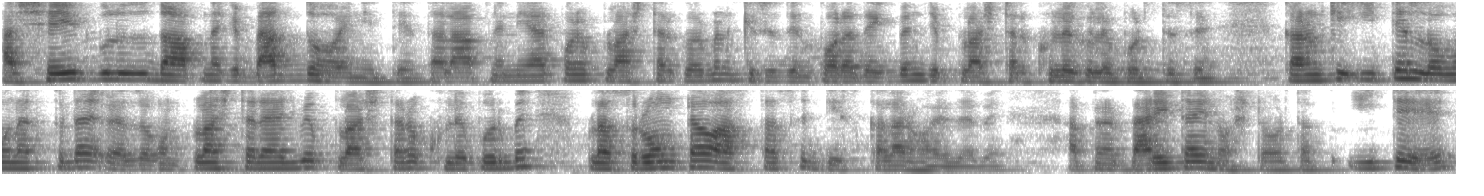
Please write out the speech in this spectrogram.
আর সেই ইটগুলো যদি আপনাকে বাধ্য হয় নিতে, তাহলে আপনি নেওয়ার পরে প্লাস্টার করবেন, কিছুদিন পরে দেখবেন যে প্লাস্টার খুলে খুলে পড়তেছে। কারণ কি, ইটের লবণাক্তটা যখন প্লাস্টারে আসবে, প্লাস্টারও খুলে পড়বে, প্লাস রংটাও আস্তে আস্তে ডিসকালার হয়ে যাবে। আপনার বাড়িটাই নষ্ট, অর্থাৎ ইটে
